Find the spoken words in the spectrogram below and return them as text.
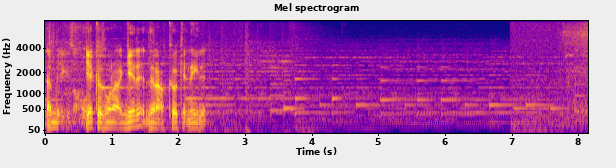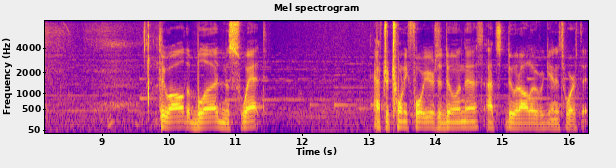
I as mean, big as a whole. yeah, because when I get it, then I'll cook it and eat it. Through all the blood and the sweat, after 24 years of doing this, I'd do it all over again. It's worth it.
